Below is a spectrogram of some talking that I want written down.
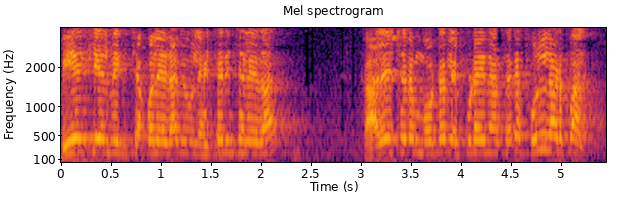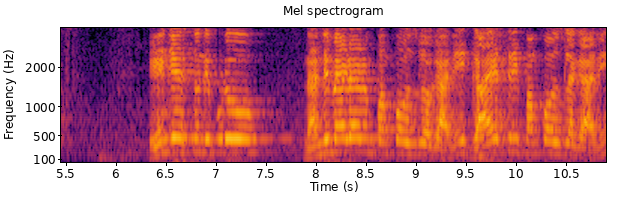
బిహెచ్ఎల్ మీకు చెప్పలేదా? మిమ్మల్ని హెచ్చరించలేదా? కాళేశ్వరం మోటార్లు ఎప్పుడైనా సరే ఫుల్ నడపాలి. ఏం చేస్తుంది ఇప్పుడు? నందిమేడారం పంప్ హౌస్లో కానీ గాయత్రి పంప్ హౌస్లో కానీ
